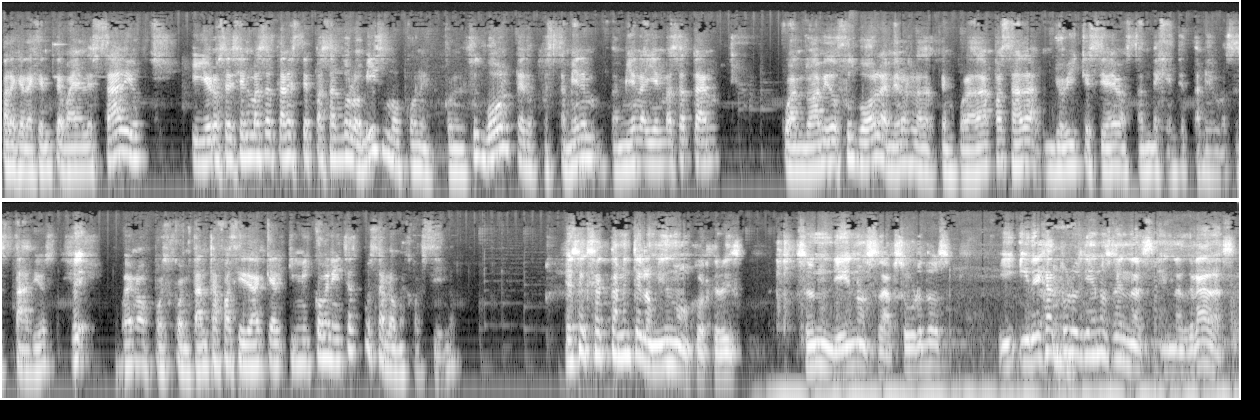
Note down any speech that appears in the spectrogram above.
para que la gente vaya al estadio. Y yo no sé si en Mazatán esté pasando lo mismo con el, con el fútbol, pero pues también, también ahí en Mazatán, cuando ha habido fútbol, al menos la temporada pasada, yo vi que sí hay bastante gente también en los estadios. Sí bueno, pues con tanta facilidad que el químico Benítez, pues a lo mejor sí, ¿no? Es exactamente lo mismo, Jorge Luis. Son llenos absurdos y, y deja tú los llenos en las, en las gradas.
